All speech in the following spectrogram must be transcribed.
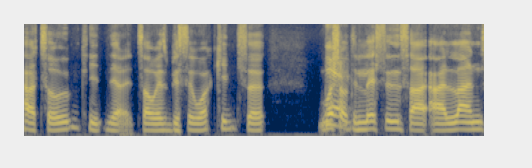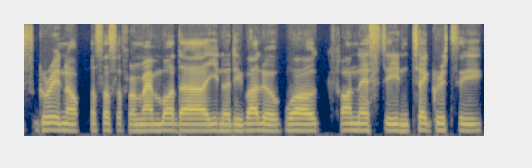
at home. He, yeah, it's always busy working, so most yeah. of the lessons I, I learned growing up was also from my mother, you know, the value of work, honesty, integrity,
